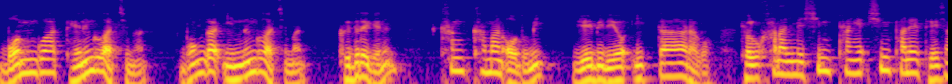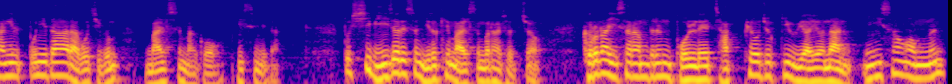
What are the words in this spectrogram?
뭔가 되는 것 같지만 뭔가 있는 것 같지만 그들에게는 캄캄한 어둠이 예비되어 있다라고 결국 하나님의 심판의, 심판의 대상일 뿐이다라고 지금 말씀하고 있습니다. 또 12절에서는 이렇게 말씀을 하셨죠. 그러나 이 사람들은 본래 잡혀 죽기 위하여 난 이성 없는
